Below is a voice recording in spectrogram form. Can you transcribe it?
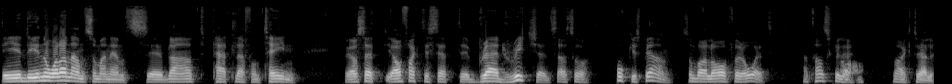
det är, det är några namn som har nämnts, eh, bland annat Pat LaFontaine. Jag har, sett, jag har faktiskt sett eh, Brad Richards, alltså hockeyspelaren som bara la av förra året. Att han skulle ja. vara aktuell.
